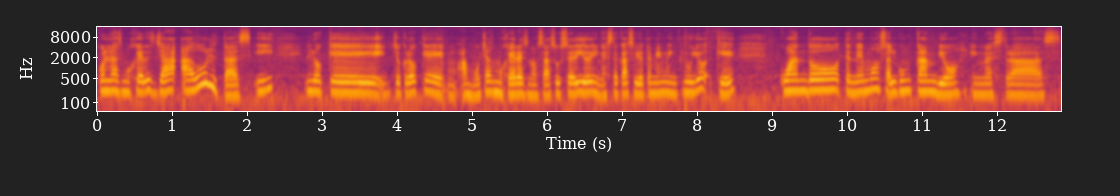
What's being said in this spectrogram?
con las mujeres ya adultas y lo que yo creo que a muchas mujeres nos ha sucedido, y en este caso yo también me incluyo, que cuando tenemos algún cambio en nuestras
